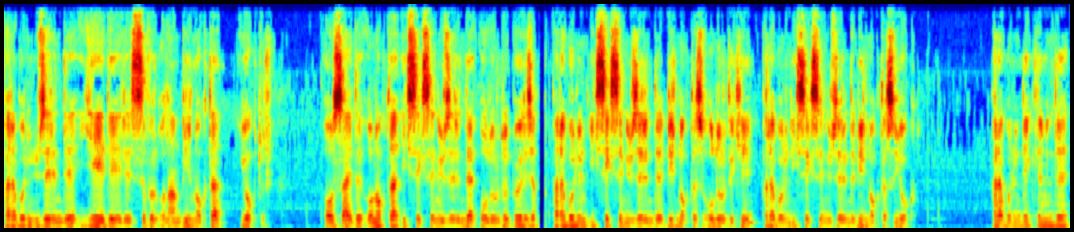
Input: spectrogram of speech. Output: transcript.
Parabolün üzerinde y değeri sıfır olan bir nokta yoktur. Olsaydı o nokta x ekseni üzerinde olurdu. Böylece parabolün x ekseni üzerinde bir noktası olurdu ki parabolün x ekseni üzerinde bir noktası yok. Parabolün denkleminde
